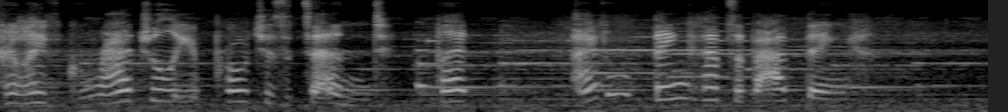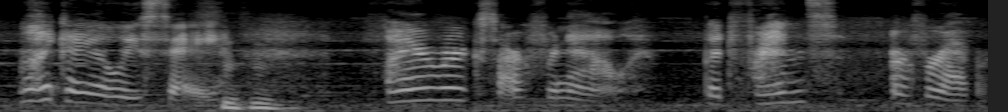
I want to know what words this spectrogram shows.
your life gradually approaches its end. But I don't think that's a bad thing. Like I always say, mm-hmm. fireworks are for now, but friends are forever.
